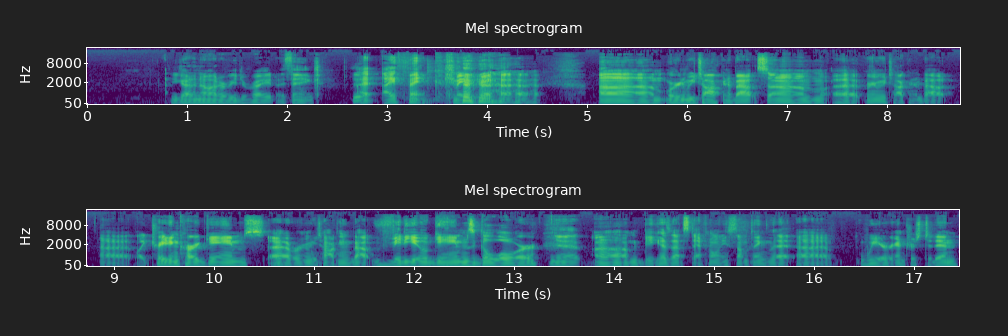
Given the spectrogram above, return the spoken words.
you got to know how to read to write. I think. I, I think maybe. um, we're gonna be talking about some. Uh, we're gonna be talking about uh, like trading card games. Uh, we're gonna be talking about video games galore. yeah. Um, because that's definitely something that uh, we are interested in.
